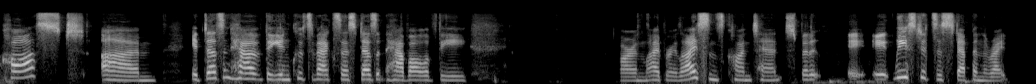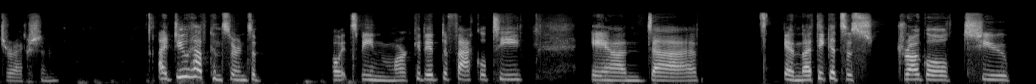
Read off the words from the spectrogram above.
cost. Um, it doesn't have, the inclusive access doesn't have all of the R and library license content, but it, it, at least it's a step in the right direction. I do have concerns about how it's being marketed to faculty and uh, and I think it's a struggle to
